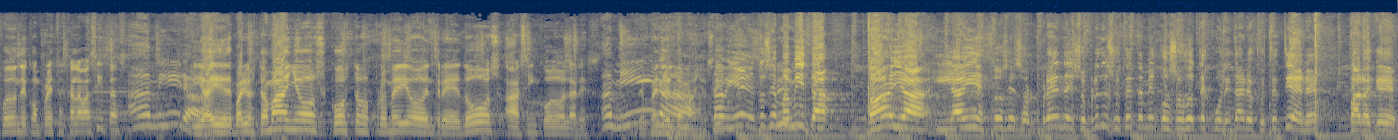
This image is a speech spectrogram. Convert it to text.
fue donde compré estas calabacitas. Ah, mira. Y hay de varios tamaños, costos promedio entre 2 a 5 dólares. Ah, mira. Depende del tamaño. Está bien. Entonces, mamita, vaya y ahí esto se sorprende. Y sorprende usted también con esos dotes culinarios que usted tiene para que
